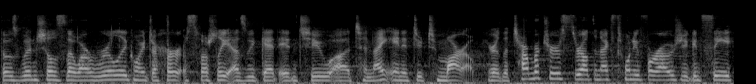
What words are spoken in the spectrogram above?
Those wind chills, though, are really going to hurt, especially as we get into uh, tonight and into tomorrow. Here are the temperatures throughout the next 24 hours. You can see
